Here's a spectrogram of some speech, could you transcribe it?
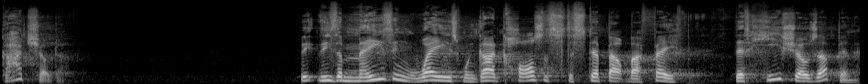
God showed up. These amazing ways when God calls us to step out by faith that He shows up in it.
